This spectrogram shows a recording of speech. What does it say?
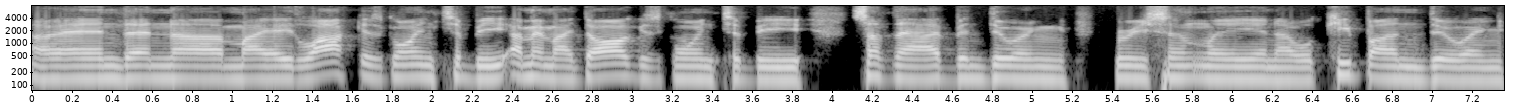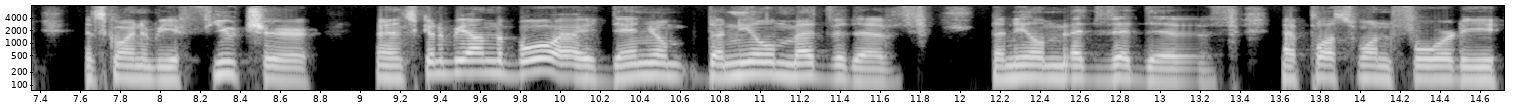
Uh, and then uh, my lock is going to be, I mean, my dog is going to be something I've been doing recently and I will keep on doing. It's going to be a future and it's going to be on the boy, Daniel Daniil Medvedev. Daniil Medvedev at plus 140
